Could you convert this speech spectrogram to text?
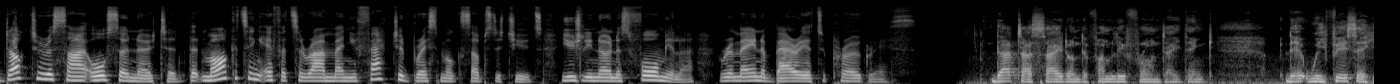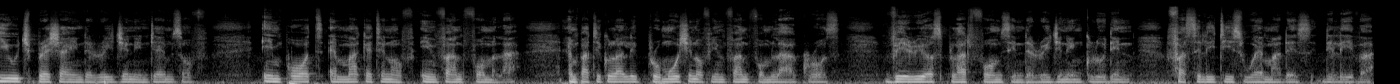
Dr. Osei also noted that marketing efforts around manufactured breast milk substitutes, usually known as formula, remain a barrier to progress. That aside, on the family front, I think that we face a huge pressure in the region in terms of import and marketing of infant formula, and particularly promotion of infant formula across various platforms in the region, including facilities where mothers deliver.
